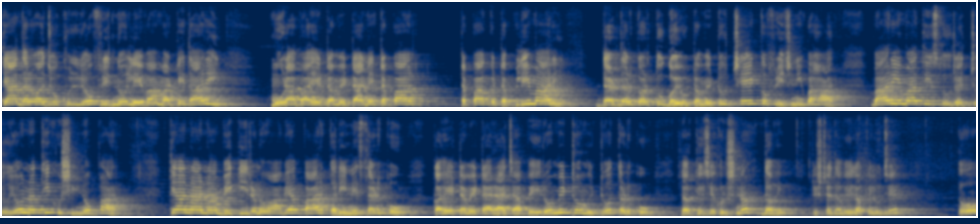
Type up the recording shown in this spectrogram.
ત્યાં દરવાજો ખુલ્યો, ફ્રીજનો લેવા માટે ધારી મૂળાભાઈએ ટમેટાને ટપા ટપાક ટપલી મારી. દરદર કરતું ગયું ટમેટું છેક ફ્રીજની બહાર. બારીમાંથી સૂરજ જોયો નથી ખુશીનો પાર. ત્યાં નાના બે કિરણો આવ્યા પાર કરીને સડકો કહે, ટમેટા રાજા પહેરો, મીઠો મીઠો તડકો. લખ્યું છે કૃષ્ણ દવે. કૃષ્ણ દવે લખેલું છે. તો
